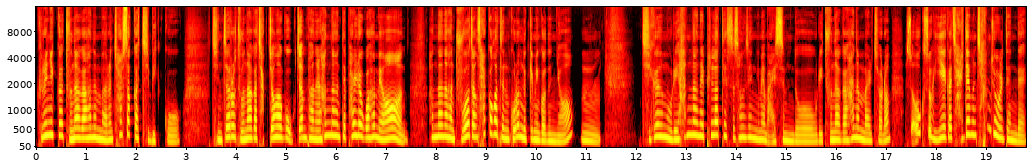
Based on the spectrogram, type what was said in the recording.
그러니까 두나가 하는 말은 철석같이 믿고 진짜로 두나가 작정하고 옥잠판을 한나한테 팔려고 하면 한나는 한 두어 장 살 것 같은 그런 느낌이거든요. 음. 지금 우리 한난의 필라테스 선생님의 말씀도 우리 두나가 하는 말처럼 쏙쏙 이해가 잘 되면 참 좋을 텐데.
